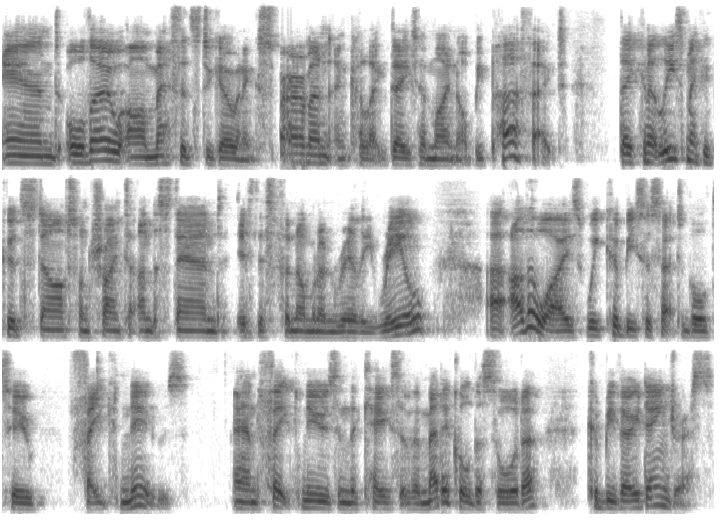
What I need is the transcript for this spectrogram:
And although our methods to go and experiment and collect data might not be perfect, they can at least make a good start on trying to understand is this phenomenon really real? Uh, otherwise, we could be susceptible to fake news. And fake news in the case of a medical disorder could be very dangerous.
